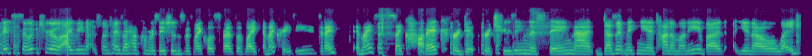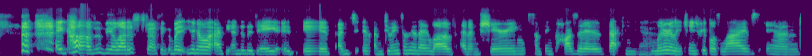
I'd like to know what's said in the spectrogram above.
It's so true. I mean, sometimes I have conversations with my close friends of like, am I crazy? Did I am I psychotic for do, for choosing this thing that doesn't make me a ton of money, but you know, like it causes me a lot of stress. And, But you know, at the end of the day, it it I'm I'm doing something that I love and I'm sharing something positive that can yeah. literally change people's lives and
